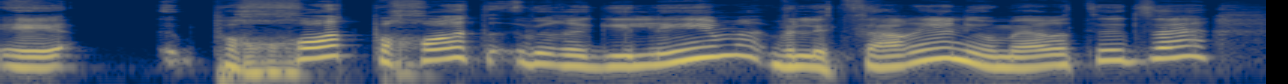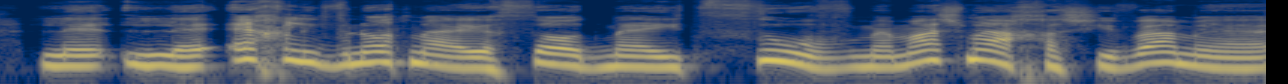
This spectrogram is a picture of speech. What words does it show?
אה, פחות פחות רגילים, ולצערי אני אומרת את זה, לאיך לבנות מהיסוד, מהעיצוב, ממש מהחשיבה, מה,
